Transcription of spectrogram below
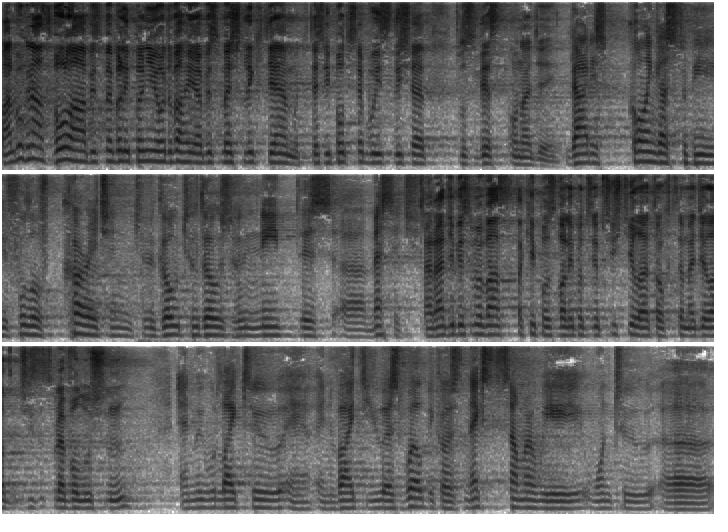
Pán Bůh nás volá, aby jsme byli plní odvahy, aby jsme šli k těm, kteří potřebují slyšet tu zvěst o naději. God is calling us to be full of courage and to go to those who need this uh, message. A rádi bychom vás taky pozvali, protože příští léto chceme dělat Jesus Revolution. And we would like to uh, invite you as well because next summer we want to uh,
